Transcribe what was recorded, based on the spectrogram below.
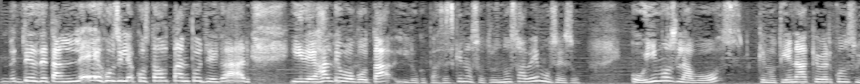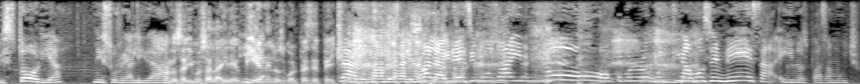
desde tan lejos y le ha costado tanto llegar y deja el de Bogotá? Lo que pasa es que nosotros no sabemos eso. Oímos la voz, que no tiene nada que ver con su historia ni su realidad. Cuando salimos al aire Y- vienen los golpes de pecho. Claro, cuando salimos al aire decimos, ay, no, ¿cómo no nos volteamos en esa? Y nos pasa mucho.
